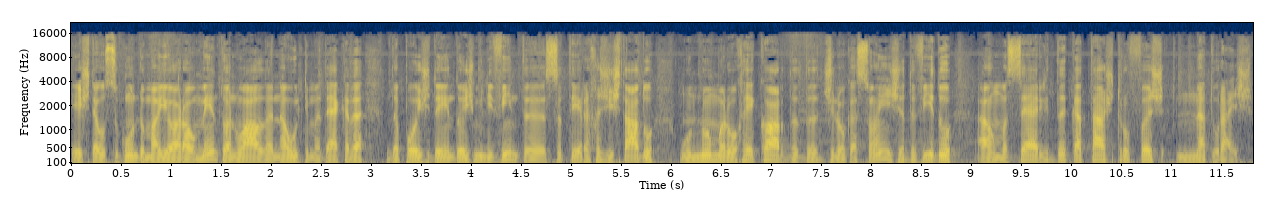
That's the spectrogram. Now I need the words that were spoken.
Este é o segundo maior aumento anual na última década, depois de em 2020 se ter registrado um número recorde de deslocações devido a uma série de catástrofes naturais.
